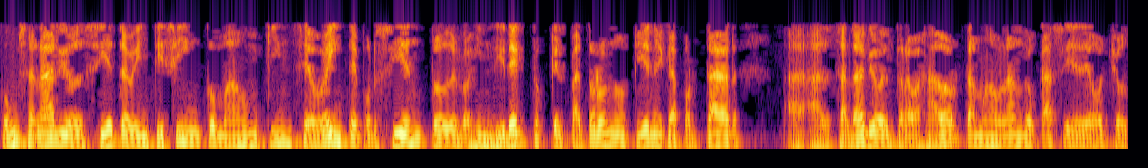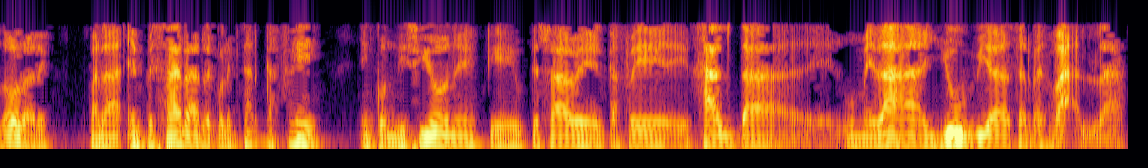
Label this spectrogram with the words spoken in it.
con un salario de 7.25 más un 15 o 20% de los indirectos que el patrono tiene que aportar al salario del trabajador, estamos hablando casi de 8 dólares, para empezar a recolectar café en condiciones que usted sabe, el café jalta, eh, humedad, lluvia, se resbala,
